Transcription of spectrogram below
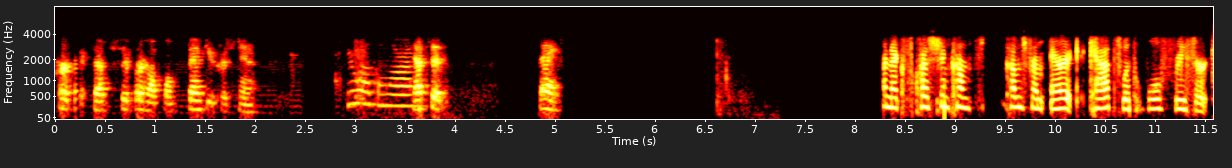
Perfect. That's super helpful. Thank you, Christina. You're welcome, Laura. That's it. Thanks. Our next question comes from Eric Katz with Wolfe Research.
